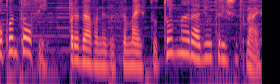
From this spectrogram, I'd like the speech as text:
По пантофи. Предаване за семейството на Радио 316.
